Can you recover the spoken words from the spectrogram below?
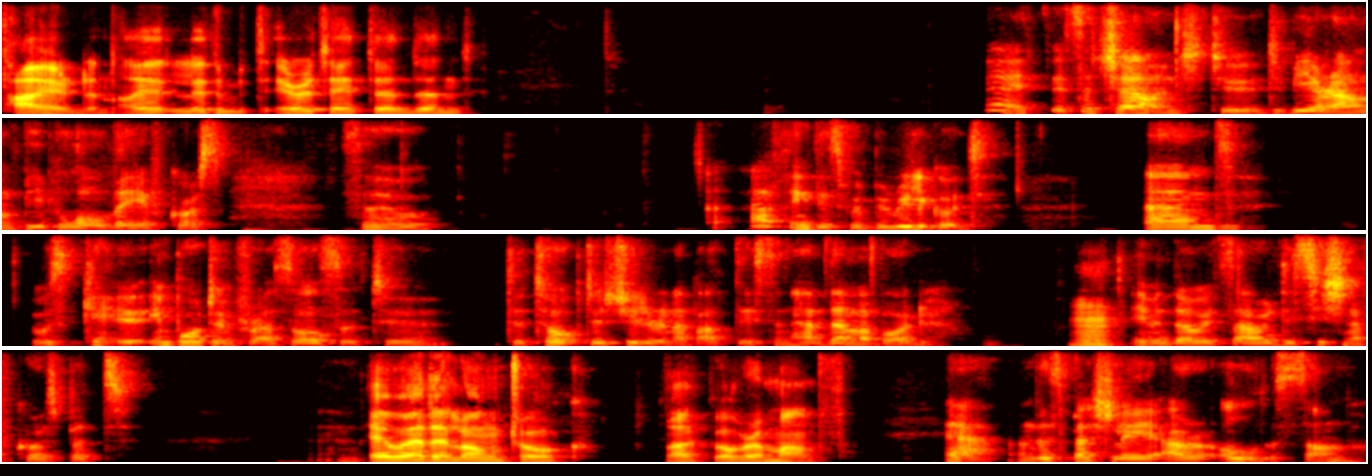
tired and a little bit irritated and it's a challenge to to be around people all day, of course. So I- think this would be really good, and it was important for us also to to talk to children about this and have them aboard. Mm. Even though it's our decision, of course, but yeah, we had a long talk like over a month Yeah, and especially our oldest son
